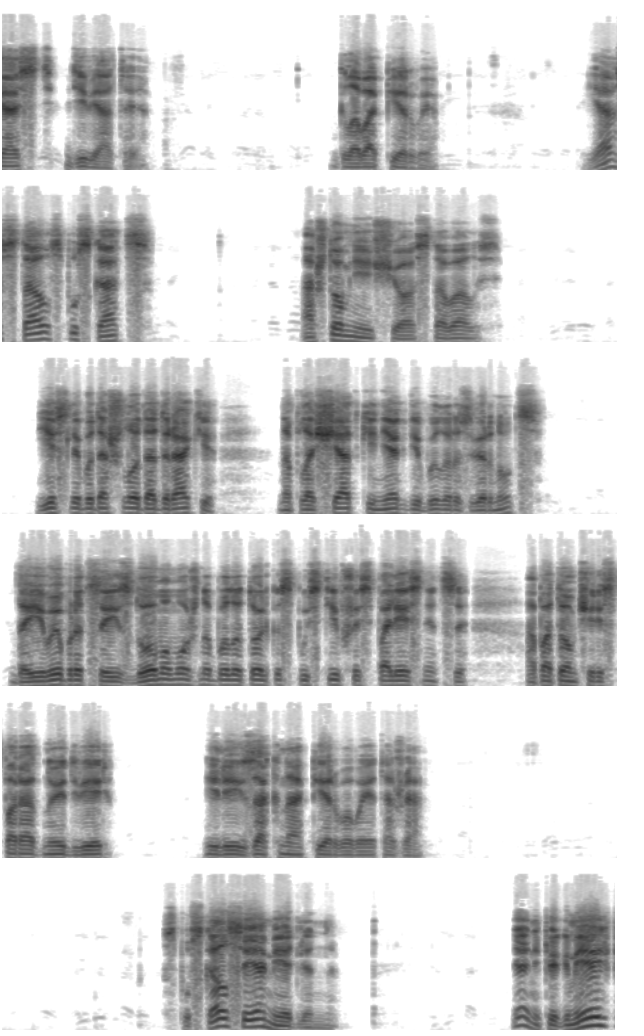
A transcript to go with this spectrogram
Часть девятая. Глава первая. Я стал спускаться. А что мне еще оставалось? Если бы дошло до драки, на площадке негде было развернуться. Да и выбраться из дома можно было только спустившись по лестнице, а потом через парадную дверь или из окна первого этажа. Спускался я медленно. Я не пигмей,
